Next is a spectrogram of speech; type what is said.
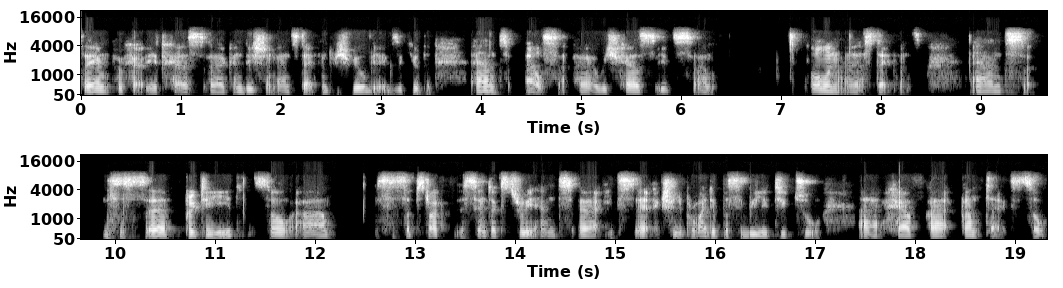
same, it has a condition and statement which will be executed, and else, uh, which has its um, own uh, statements. And this is uh, pretty it. So um, this is abstract syntax tree, and uh, it's uh, actually provide a possibility to uh, have context. So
